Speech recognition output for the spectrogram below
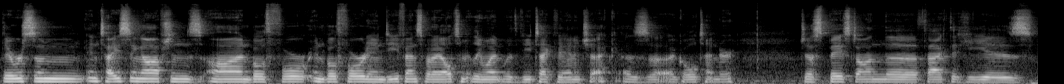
there were some enticing options on both for in both forward and defense. But I ultimately went with Vitek Vanecek as a goaltender, just based on the fact that he is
